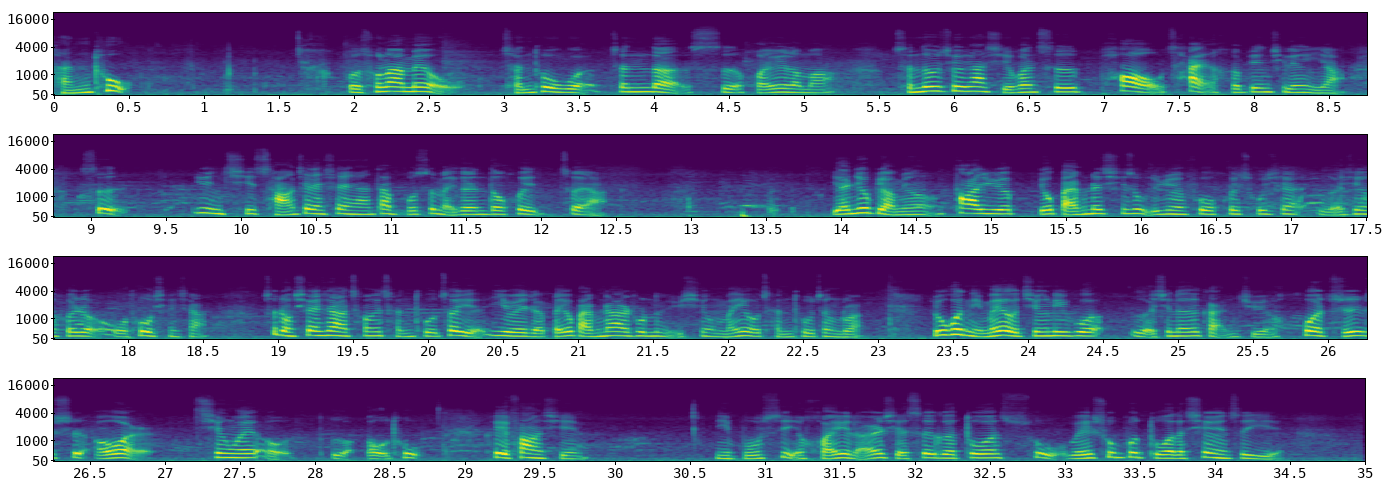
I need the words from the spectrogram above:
晨吐，我从来没有晨吐过，真的是怀孕了吗？晨吐就像喜欢吃泡菜和冰淇淋一样，是孕期常见的现象，但不是每个人都会这样。研究表明，大约有百分之七十五的孕妇会出现恶心和呕吐现象，这种现象称为晨吐。这也意味着有百分之二十五的女性没有晨吐症状。如果你没有经历过恶心的感觉，或只是偶尔轻微呕呕呕吐，可以放心，你不是怀孕了，而且是个多数为数不多的幸运之一。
